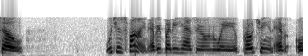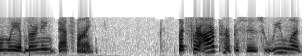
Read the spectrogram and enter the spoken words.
So which is fine. Everybody has their own way of approaching and own way of learning. That's fine. But for our purposes, we want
